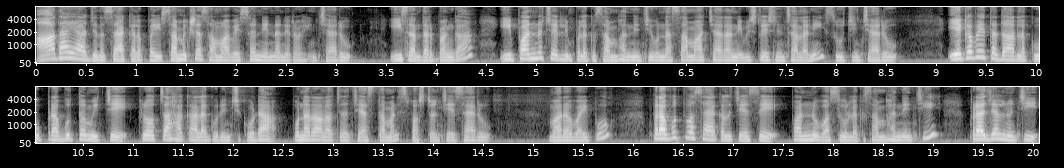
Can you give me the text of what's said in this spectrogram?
ఆదాయార్జన శాఖలపై సమీక్ష సమావేశం నిన్న నిర్వహించారు. ఈ సందర్భంగా ఈ పన్ను చెల్లింపులకు సంబంధించి ఉన్న సమాచారాన్ని విశ్లేషించాలని సూచించారు. ఎగవేతదారులకు ప్రభుత్వం ఇచ్చే ప్రోత్సాహకాల గురించి కూడా పునరాలోచన చేస్తామని స్పష్టం చేశారు. మరోవైపు ప్రభుత్వ శాఖలు చేసే పన్ను వసూళ్ళకు సంబంధించి ప్రజల నుంచి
